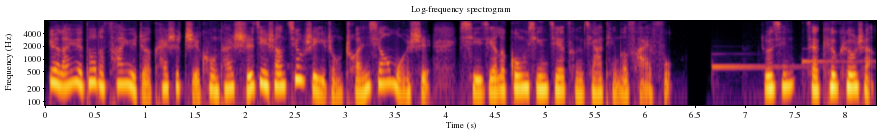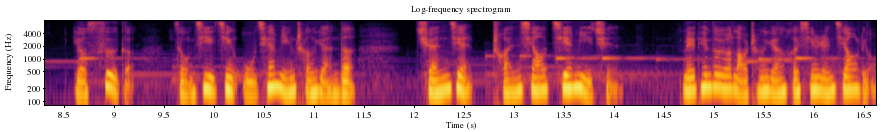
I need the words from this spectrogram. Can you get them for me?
越来越多的参与者开始指控它实际上就是一种传销模式，洗劫了工薪阶层家庭的财富。如今，在 QQ 上有四个总计近五千名成员的权健传销揭秘群，每天都有老成员和新人交流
